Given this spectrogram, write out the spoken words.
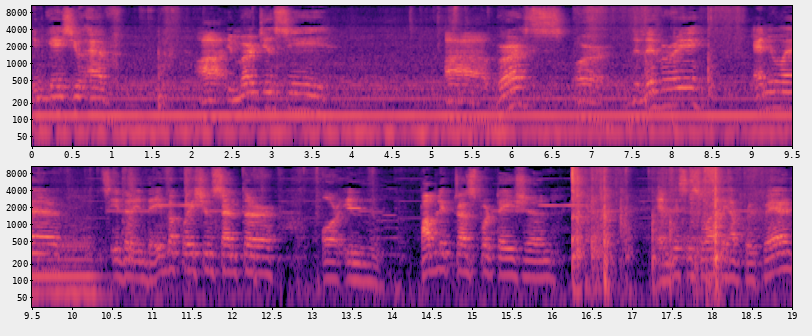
in case you have uh, emergency uh, births or delivery anywhere. It's either in the evacuation center or in public transportation. And this is what they have prepared.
